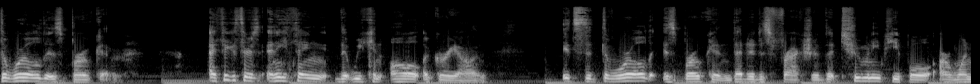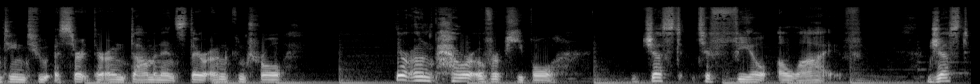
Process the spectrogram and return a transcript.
the world is broken. I think if there's anything that we can all agree on, it's that the world is broken, that it is fractured, that too many people are wanting to assert their own dominance, their own control, their own power over people just to feel alive, just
